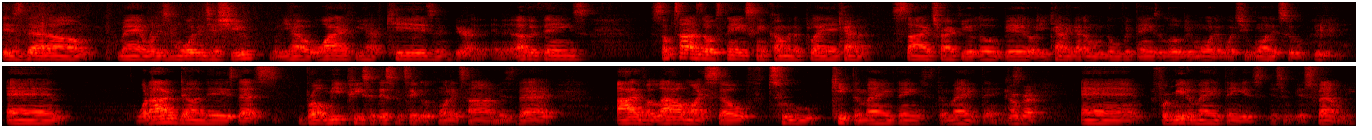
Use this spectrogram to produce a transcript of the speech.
is that um man when it's more than just you, when you have a wife, you have kids and, Yeah. and, and other things, sometimes those things can come into play and kind of sidetrack you a little bit or you kind of got to maneuver things a little bit more than what you wanted to. And what I've done is that's brought me peace at this particular point in time is that I've allowed myself to keep the main things the main things. Okay. And for me, the main thing is is, is family.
